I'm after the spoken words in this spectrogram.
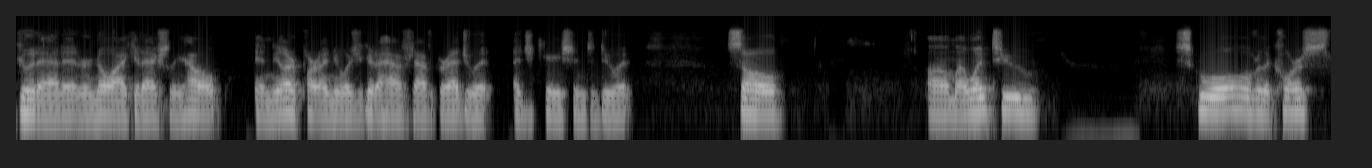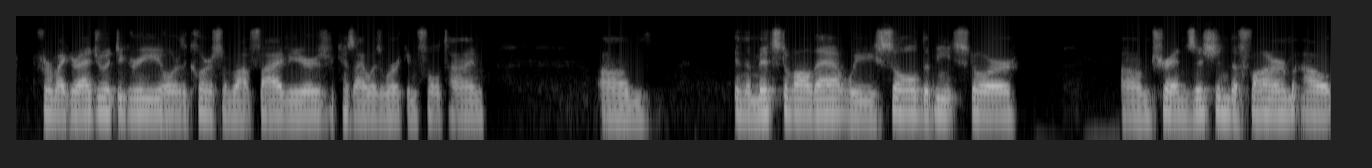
good at it or know I could actually help. And the other part I knew was you're going to have to have graduate education to do it. So um, I went to school over the course for my graduate degree over the course of about five years because I was working full time. Um, in the midst of all that, we sold the meat store, um, transitioned the farm out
